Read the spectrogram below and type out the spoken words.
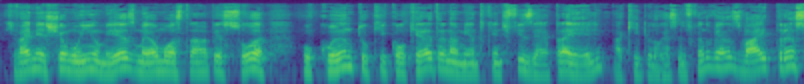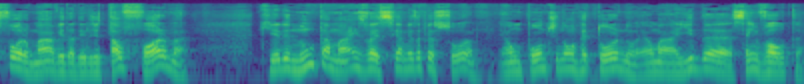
O que vai mexer o moinho mesmo é eu mostrar para a pessoa o quanto que qualquer treinamento que a gente fizer para ele, aqui pelo Ressignificando Vendas, vai transformar a vida dele de tal forma que ele nunca mais vai ser a mesma pessoa. É um ponto de não retorno, é uma ida sem volta.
